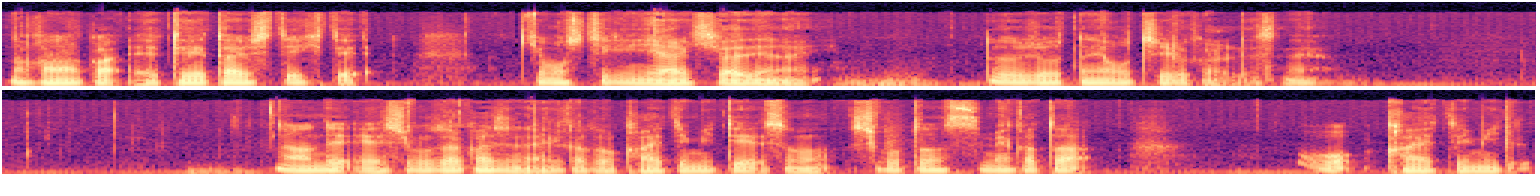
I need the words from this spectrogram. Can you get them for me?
なかなか、え、停滞してきて、気持ち的にやる気が出ないという状態に陥るからですね。なので、え、仕事や家事のやり方を変えてみて、その仕事の進め方を変えてみる。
